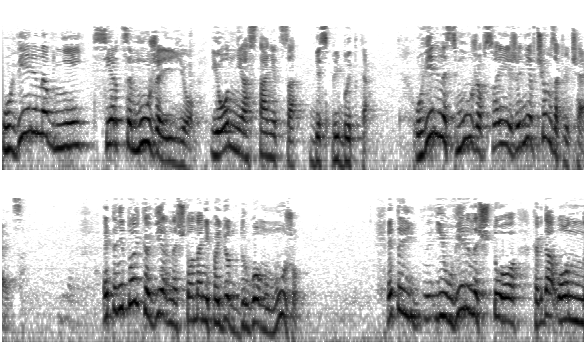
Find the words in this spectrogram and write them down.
Уверено в ней сердце мужа ее, и он не останется без прибытка. Уверенность мужа в своей жене в чем заключается? Это не только верность, что она не пойдет к другому мужу. Это и, и уверенность, что когда он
